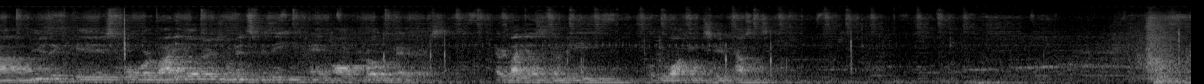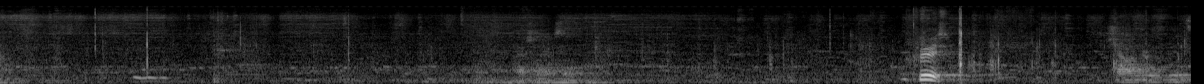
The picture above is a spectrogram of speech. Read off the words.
Uh, music is for bodybuilders, women's physique, and all pro competitors. Everybody else is going to be will be walking to house excellent. Chris. Challenger Fits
